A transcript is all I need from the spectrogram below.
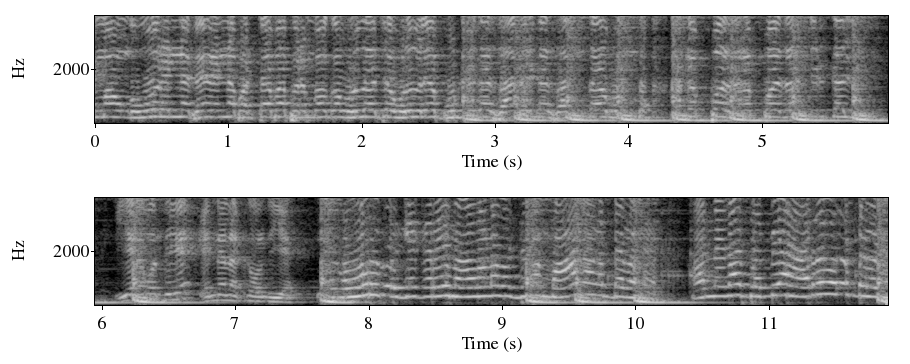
ஏம்மா உங்க ஊர் என்ன பேர் என்ன பட்டாபா பெரும்பாக்கா உழுதாச்சா உழுதுல புட்டுக்கா சாகரிக்கா சந்தா அகப்பா ஏன் வந்தீங்க என்ன நக்க வந்தீங்க எங்க ஊருக்கு கேக்குறேன் மாவன வச்சுனா மானம் கட்டவன. அண்ணனா தம்பி அரவ கட்டவன.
